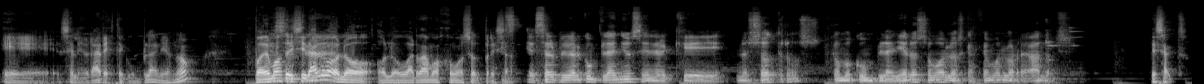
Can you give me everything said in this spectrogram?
eh, celebrar este cumpleaños, ¿no? ¿Podemos decir algo o lo, guardamos como sorpresa? Es, es, el primer cumpleaños en el que nosotros, como cumpleañeros, somos los que hacemos los regalos. Exacto.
